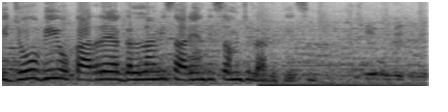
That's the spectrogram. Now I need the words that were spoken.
ਕਿ ਜੋ ਵੀ ਉਹ ਕਰ ਰਿਹਾ ਗੱਲਾਂ ਵੀ ਸਾਰਿਆਂ ਦੀ ਸਮਝ ਲੱਗਦੀ ਸੀ। 6 ਮੁੰਡੇ ਸੀ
